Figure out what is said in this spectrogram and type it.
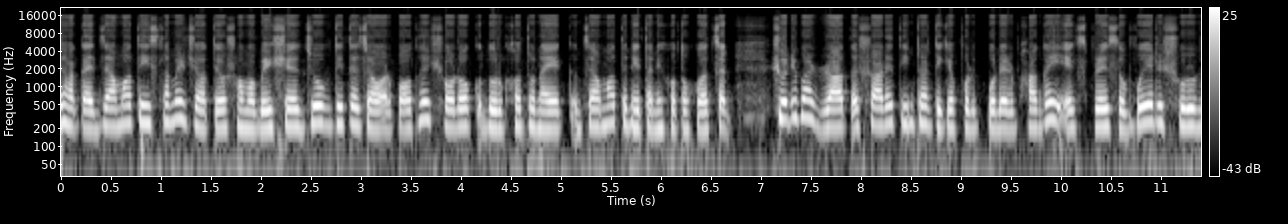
ঢাকায় জামাতে ইসলামের জাতীয় সমাবেশে যোগ দিতে যাওয়ার পথে সড়ক দুর্ঘটনায় এক জামাত নেতা নিহত হয়েছেন। শনিবার রাত সাড়ে তিনটার দিকে ফরিদপুরের ভাঙ্গাই এক্সপ্রেস ওয়ের শুরুর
